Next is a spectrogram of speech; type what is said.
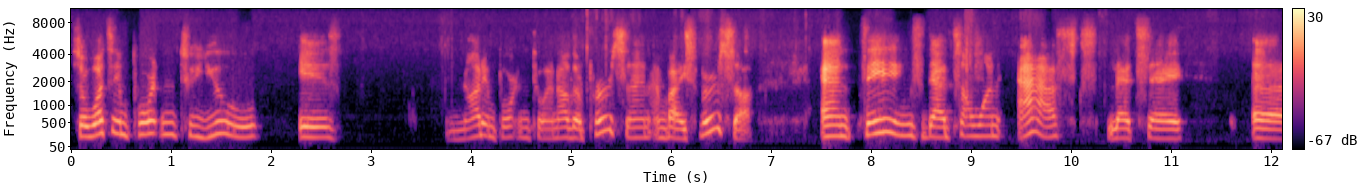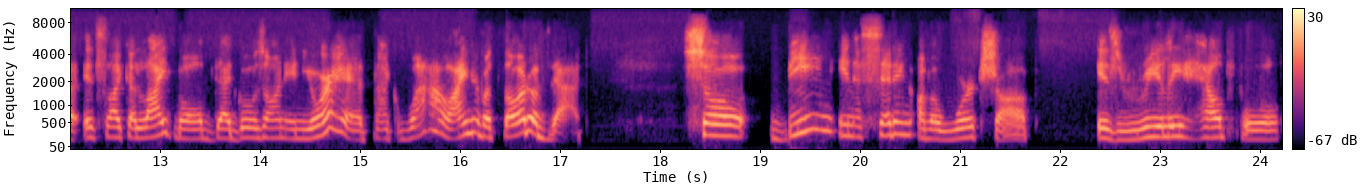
so what's important to you is not important to another person and vice versa and things that someone asks let's say uh, it's like a light bulb that goes on in your head like wow i never thought of that so being in a setting of a workshop is really helpful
